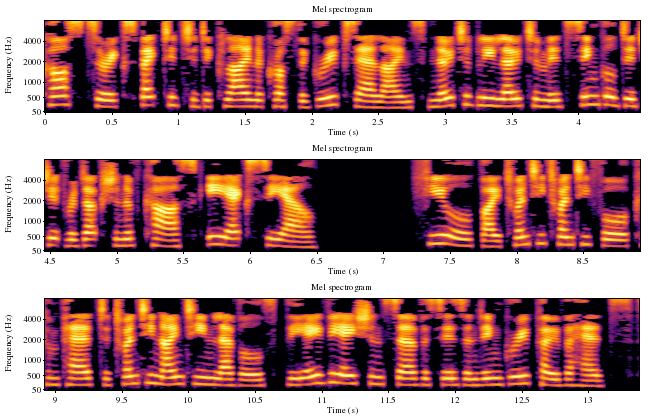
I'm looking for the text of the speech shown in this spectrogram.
Costs are expected to decline across the group's airlines, notably low to mid-single-digit reduction of CASK, EXCL. Fuel, by 2024 compared to 2019 levels, the aviation services and in-group overheads.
